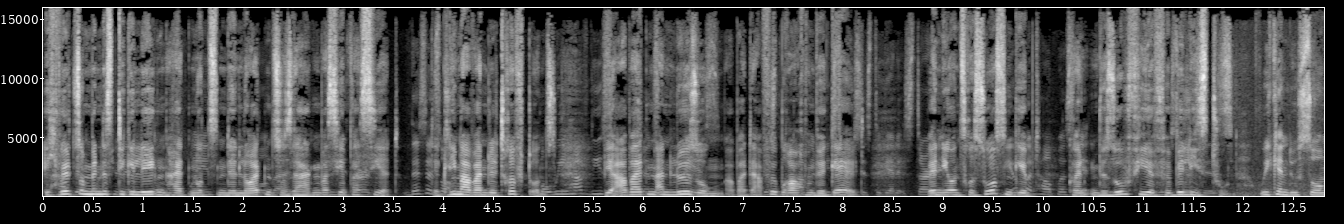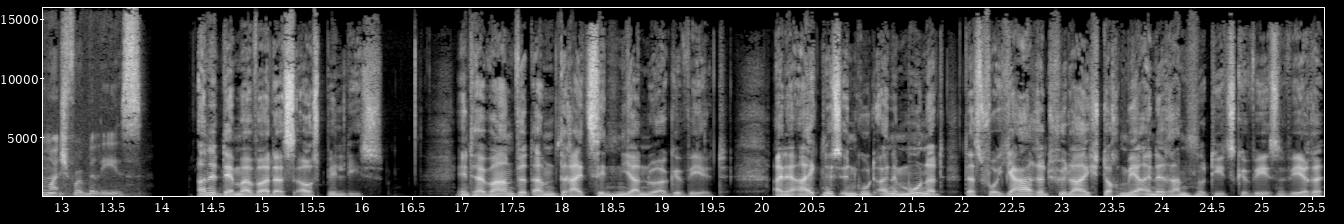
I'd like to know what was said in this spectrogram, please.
Ich will zumindest die Gelegenheit nutzen, den Leuten zu sagen, was hier passiert. Der Klimawandel trifft uns. Wir arbeiten an Lösungen, aber dafür brauchen wir Geld. Wenn ihr uns Ressourcen gebt, könnten wir so viel für Belize tun. Anne Dämmer war das aus Belize. In Taiwan wird am 13. Januar gewählt. Ein Ereignis in gut einem Monat, das vor Jahren vielleicht doch mehr eine Randnotiz gewesen wäre,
